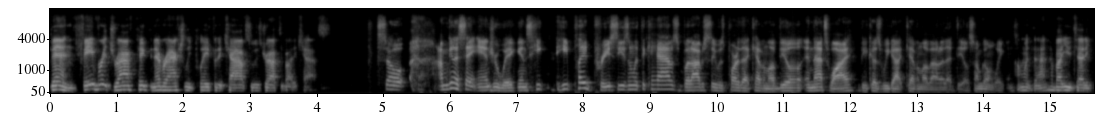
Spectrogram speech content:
Ben, favorite draft pick that never actually played for the Cavs, who was drafted by the Cavs. So I'm gonna say Andrew Wiggins. He he played preseason with the Cavs, but obviously was part of that Kevin Love deal, and that's why because we got Kevin Love out of that deal. So I'm going Wiggins. I'm with that. How about you, Teddy?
